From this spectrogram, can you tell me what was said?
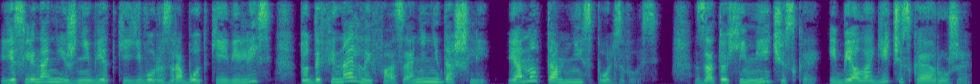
Если на нижней ветке его разработки и велись, то до финальной фазы они не дошли, и оно там не использовалось. Зато химическое и биологическое оружие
